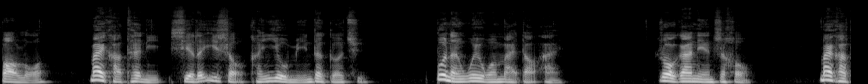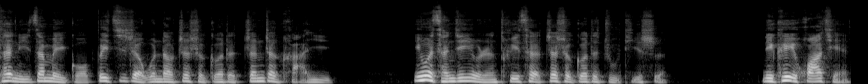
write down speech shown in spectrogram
保罗·麦卡特尼写了一首很有名的歌曲《不能为我买到爱》。若干年之后，麦卡特尼在美国被记者问到这首歌的真正含义，因为曾经有人推测这首歌的主题是：你可以花钱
